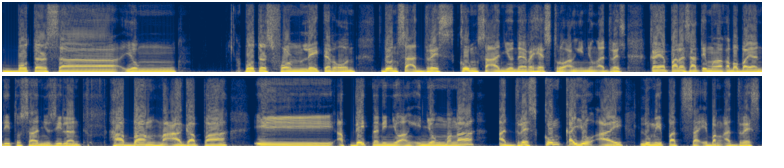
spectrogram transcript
voters sa yung voters form later on doon sa address kung saan yun narehestro ang inyong address. Kaya para sa ating mga kababayan dito sa New Zealand, habang maaga pa, i-update na ninyo ang inyong mga address. Kung kayo ay lumipat sa ibang address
